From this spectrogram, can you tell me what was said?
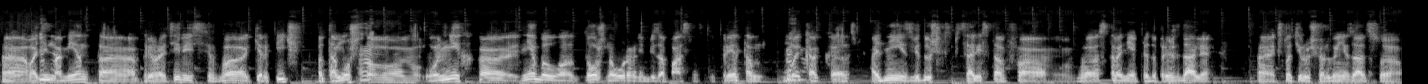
в один момент превратились в кирпич, потому что у них не было должного уровня безопасности. При этом мы, как одни из ведущих специалистов э, в стране предупреждали э, эксплуатирующую организацию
